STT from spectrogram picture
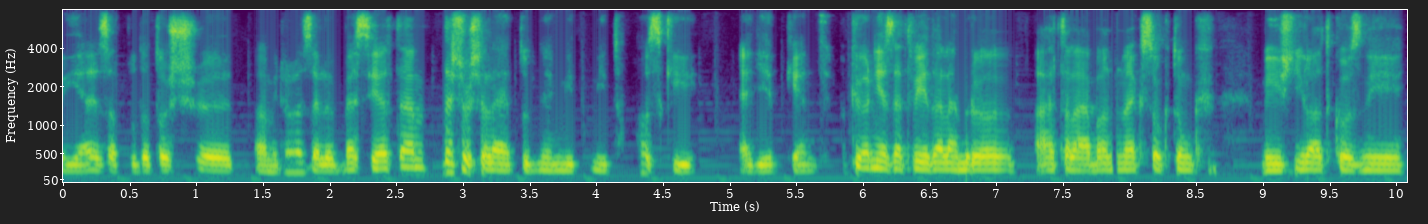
ilyen ez a tudatos, amiről az előbb beszéltem, de sose lehet tudni, mit, mit hoz ki egyébként. A környezetvédelemről általában megszoktunk mi is nyilatkozni,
